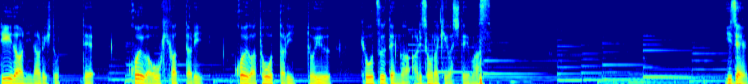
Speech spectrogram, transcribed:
リーダーになる人って声が大きかったり声が通ったりという共通点がありそうな気がしています。以前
